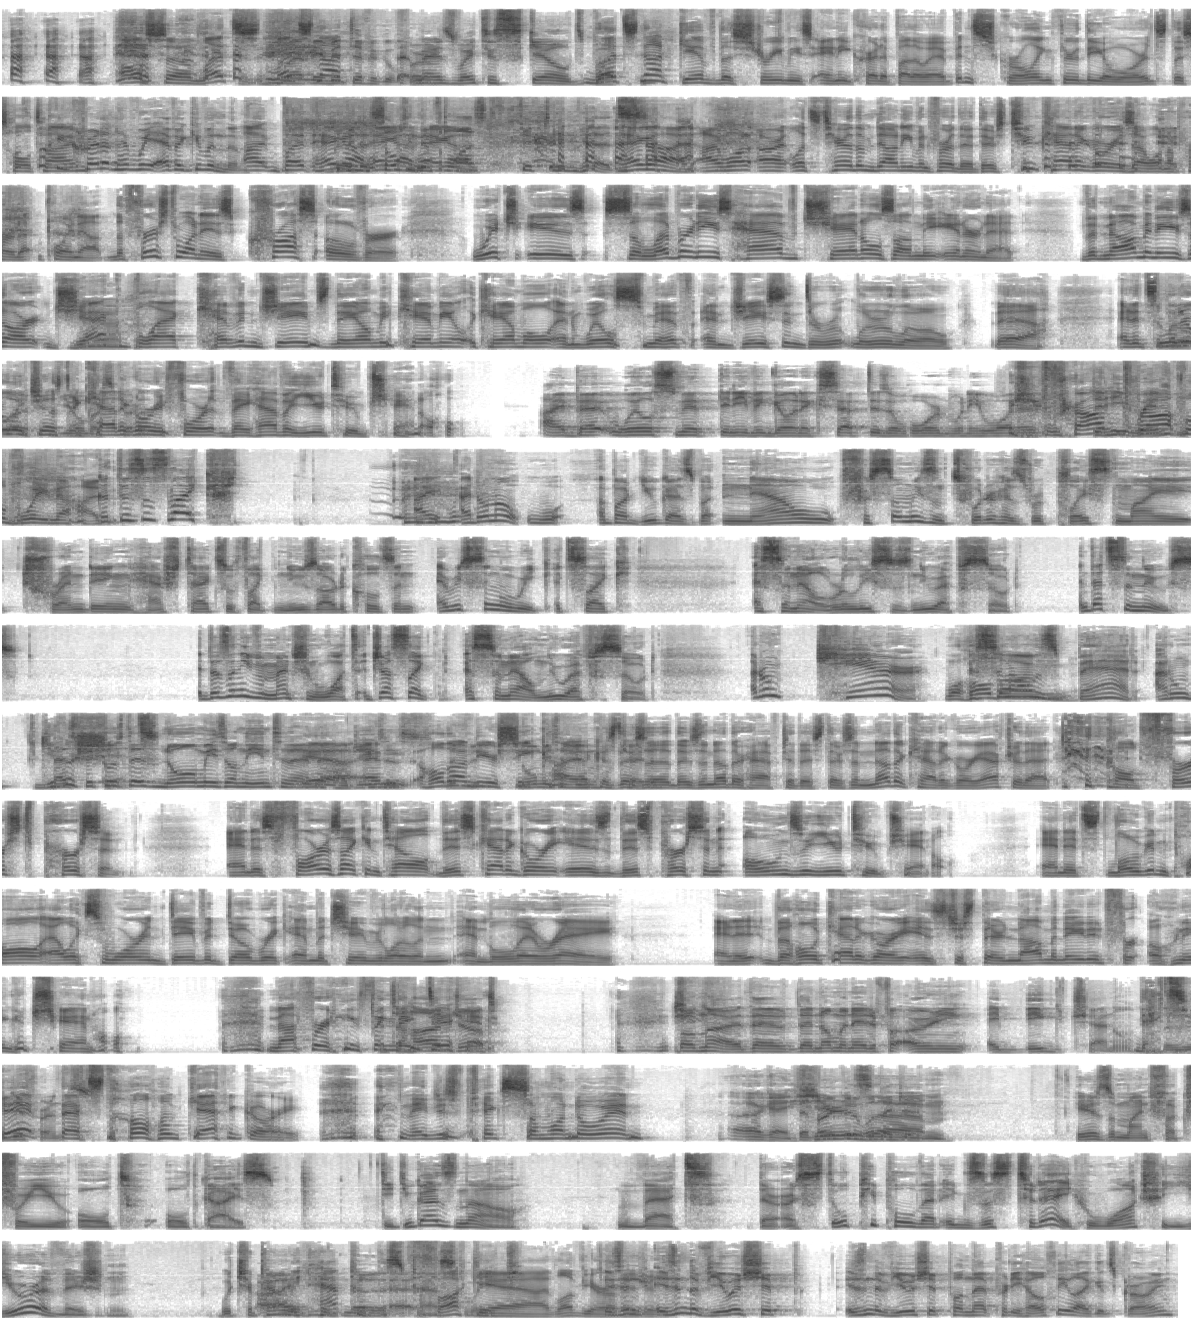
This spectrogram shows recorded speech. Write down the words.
also, let's let's be a bit not difficult that for man him. is way too skilled. But let's not give the streamies any credit. By the way, I've been scrolling through the awards this whole What time. credit have we ever given them? I, but hang We've on, hang on, hang on. fifteen minutes. Hang on. I want. All right, let's tear them down even further. There's two categories I want to point out. The first one is crossover, which is celebrities have channels on the internet. The nominees are Jack Black, Kevin James, Naomi Camel, Camel, and Will Smith, and Jason Derulo. Yeah. And it's literally just a category got category it. they have a YouTube channel. I bet Will Smith didn't even go and accept his award when he won it. Prob- he win? probably not. But this is like I I don't know wh- about you guys, but now for some reason Twitter has replaced my trending hashtags with like news articles, and every single week it's like SNL releases new episode, and that's the news. It doesn't even mention what, just like SNL new episode. I don't care. Well, hold SNL on. is bad. I don't give That's a because shit. there's normies on the internet Yeah, now. Jesus. and hold on to your seat, Normies Kaya, because there's a there's another half to this. There's another category after that called first person. And as far as I can tell, this category is this person owns a YouTube channel. And it's Logan Paul, Alex Warren, David Dobrik, Emma Chamberlain, and Larray. And it, the whole category is just they're nominated for owning a channel, not for anything It's a they hard did. job. Well, no, they're they're nominated for owning a big channel. That's There's a it. difference. That's the whole category. And they just picked someone to win. Okay, They're very good here's at what they do. um, here's a mindfuck for you, old old guys. Did you guys know that there are still people that exist today who watch Eurovision, which apparently didn't happened this that. past Fuck week? yeah, I love Eurovision. Isn't isn't the viewership isn't the viewership on that pretty healthy? Like it's growing.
